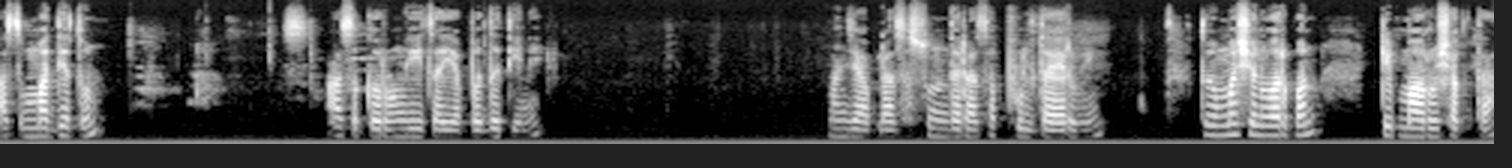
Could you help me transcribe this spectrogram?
असं मध्यातून असं करून घ्यायचा या पद्धतीने. म्हणजे आपला असा सुंदर असा फूल तयार होईल. तुम्ही मशीनवर पण टिप मारू शकता.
